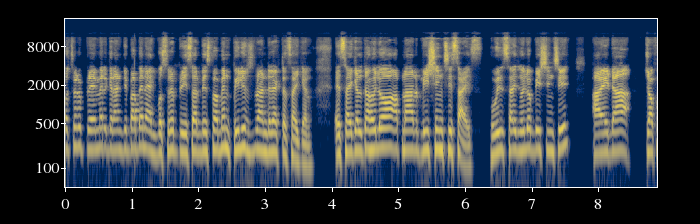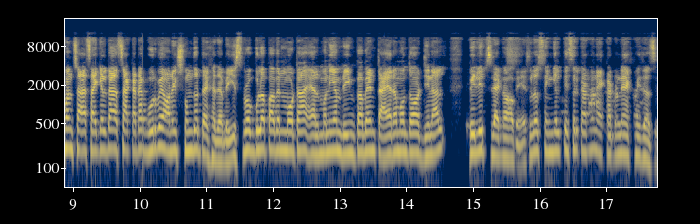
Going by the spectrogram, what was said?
বছরের প্রেমের গ্যারান্টি পাবেন, এক বছরের প্রি সার্ভিস পাবেন ফিলিপস ব্র্যান্ডের একটা সাইকেল এই সাইকেলটা হলো আপনার বিশ ইঞ্চি সাইজ হুইল সাইজ হলো বিশ ইঞ্চি। আর এটা যখন সাইকেলটা চাকাটা ঘুরবে, অনেক সুন্দর দেখা যাবে। স্প্রোকগুলো পাবেন মোটা অ্যালুমিনিয়াম রিং পাবেন টায়ারের মধ্যে অরিজিনাল ফিলিপস লেখা হবে। এগুলো সিঙ্গেল পিসের কার্টন, এক কার্টনে এক পিস আছে।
